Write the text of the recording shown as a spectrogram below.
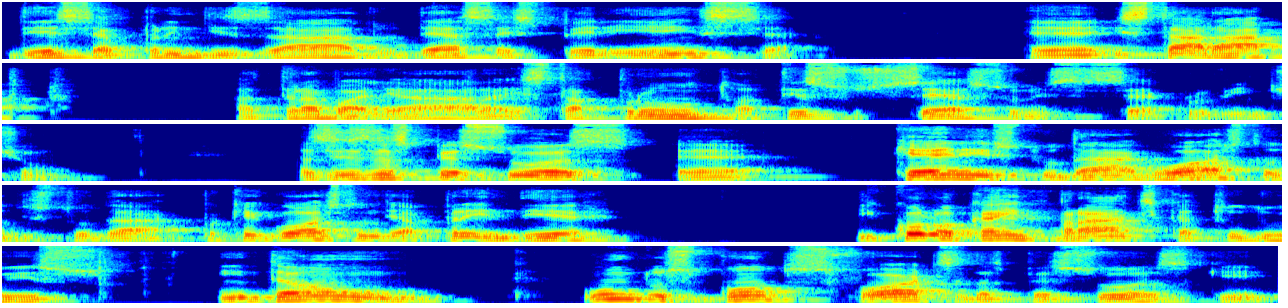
desse aprendizado, dessa experiência, é, estar apto a trabalhar, a estar pronto, a ter sucesso nesse século XXI. Às vezes as pessoas é, querem estudar, gostam de estudar, porque gostam de aprender e colocar em prática tudo isso. Então, um dos pontos fortes das pessoas que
